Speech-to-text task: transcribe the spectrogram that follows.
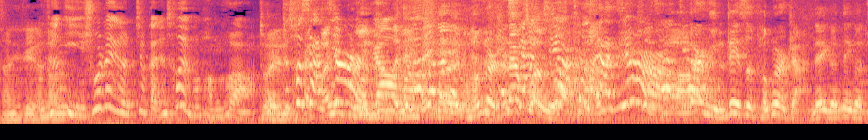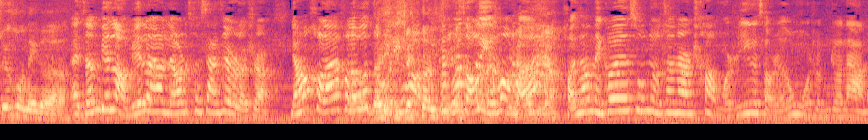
想起这个，我觉得你说这个就感觉特别不朋克，对就特下劲儿，你知道吗？根本就没跟你们朋克时代下混劲儿，特。下劲儿。但是你们这次朋克展那个那个最后那个哎，咱们别老别聊聊着特下劲儿的事儿。然后后来后来我走了以后，我走了以后，好像好像那高岩松就在那儿唱我是一个小人物什么这那的，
